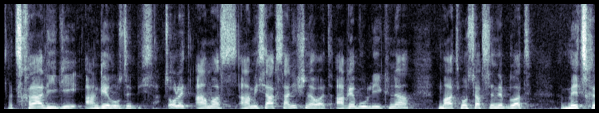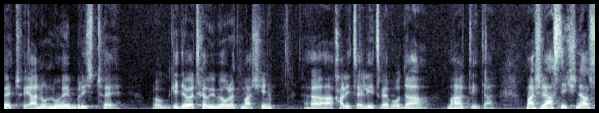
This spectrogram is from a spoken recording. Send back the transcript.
9 რიგი ანგელოზებისა. სწორედ ამას ამის აღსანიშნავად აღებული იქნა მათ მოსახსენებლად მეცხრე თვე, ანუ ნოემბრის თვე. რომ კიდევ ერთხელ ვიმეორებ, მაშინ ახალი წელი იწყებოდა მარტიდან. მაშინ რას ნიშნავს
